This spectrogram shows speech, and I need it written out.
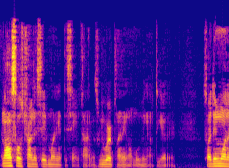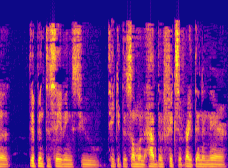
And also trying to save money at the same time because we were planning on moving out together. So I didn't want to dip into savings to take it to someone, have them fix it right then and there.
